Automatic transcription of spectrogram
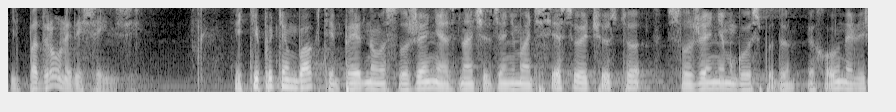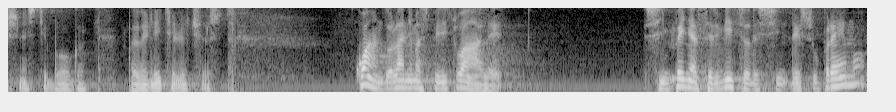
il padrone dei sensi. Идти путем бхакти, преданного служения, значит занимать все свои чувства служением Господу, Верховной Личности Бога, Повелителю чувств. Quando l'anima spirituale si impegna al servizio del, del Supremo,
